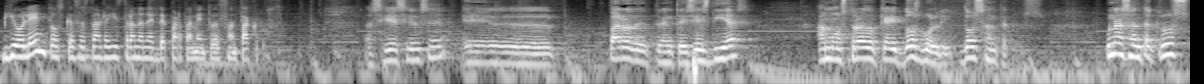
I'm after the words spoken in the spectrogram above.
violentos que se están registrando en el Departamento de Santa Cruz. Así es, Ilse. El paro de 36 días ha mostrado que hay dos Santa Cruz. Una Santa Cruz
